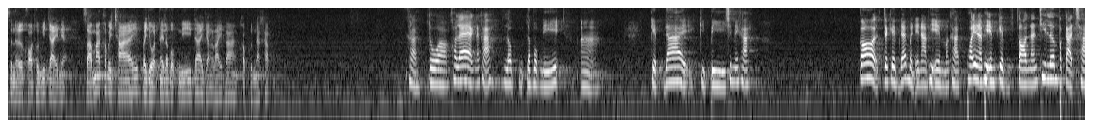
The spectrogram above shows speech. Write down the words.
เสนอขอทุนวิจัยเนี่ยสามารถเข้าไปใช้ประโยชน์ในระบบนี้ได้อย่างไรบ้างขอบคุณนะครับ ค่ะ ตัวข้อแรกนะคะระบบระบบนี้เก็บได้กี่ปีใช่ไหมคะ ก็จะเก็บได้เหมือน NRPM อะคะเพราะ NRPM เก็บตอนนั้นที่เริ่มประกาศใช้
